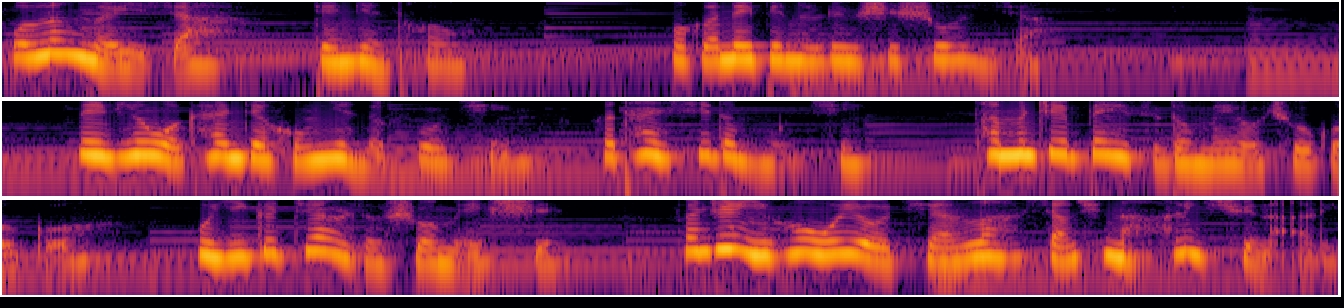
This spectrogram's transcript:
我愣了一下，点点头。我和那边的律师说一下。那天我看见红眼的父亲和叹息的母亲，他们这辈子都没有出过国。我一个劲儿地说没事，反正以后我有钱了，想去哪里去哪里。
